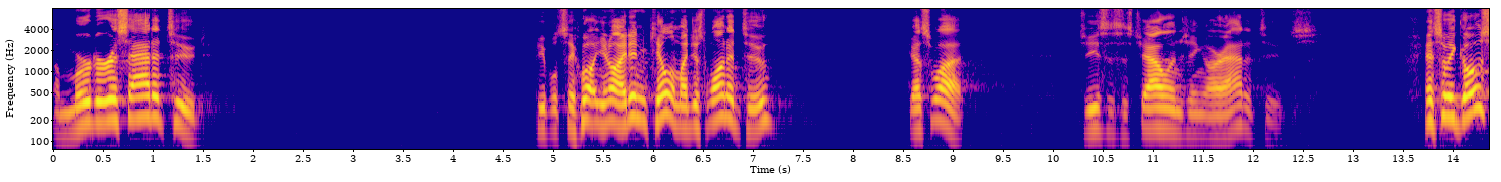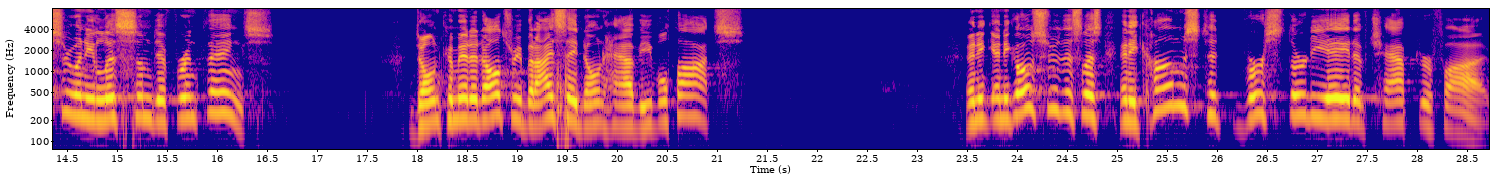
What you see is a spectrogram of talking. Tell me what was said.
A murderous attitude. People say, well, you know, I didn't kill him, I just wanted to. Guess what? Jesus is challenging our attitudes. And so he goes through and he lists some different things. Don't commit adultery, but I say don't have evil thoughts. And he, and he goes through this list and he comes to verse 38 of chapter 5.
